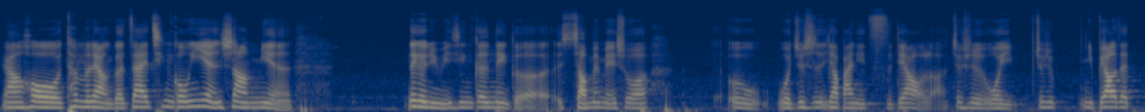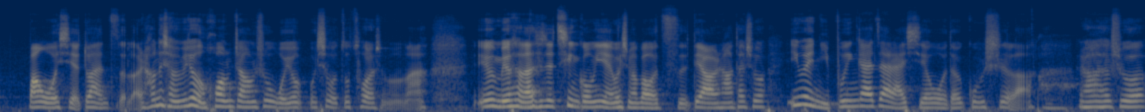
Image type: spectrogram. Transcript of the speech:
然后他们两个在庆功宴上面，那个女明星跟那个小妹妹说：“哦，我就是要把你辞掉了，就是我就是你不要再帮我写段子了。”然后那小妹妹就很慌张，说：“我又我是我做错了什么吗？”因为没有想到他是庆功宴，为什么要把我辞掉？然后他说：“因为你不应该再来写我的故事了。”然后他说：“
